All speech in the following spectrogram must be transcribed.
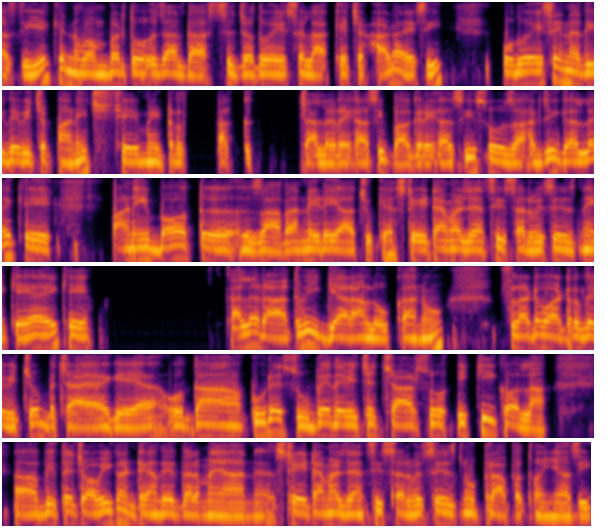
ਦੱਸ ਦਈਏ ਕਿ ਨਵੰਬਰ 2010 ਚ ਜਦੋਂ ਇਸ ਇਲਾਕੇ 'ਚ ਹੜ੍ਹ ਆਏ ਸੀ, ਉਦੋਂ ਇਸੇ ਨਦੀ ਦੇ ਵਿੱਚ ਪਾਣੀ 6 ਮੀਟਰ ਤੱਕ ਚੱਲ ਰਿਹਾ ਸੀ, ਵਗ ਰਿਹਾ ਸੀ। ਸੋ ਜ਼ਾਹਰ ਜੀ ਗੱਲ ਹੈ ਕਿ ਪਾਣੀ ਬਹੁਤ ਜ਼ਿਆਦਾ ਨੇੜੇ ਆ ਚੁੱਕਿਆ। ਸਟੇਟ ਐਮਰਜੈਂਸੀ ਸਰਵਿਸਿਜ਼ ਨੇ ਕਿਹਾ ਹੈ ਕਿ ਕੱਲ ਰਾਤ ਵੀ 11 ਲੋਕਾਂ ਨੂੰ ਫਲੱਡ ਵਾਟਰ ਦੇ ਵਿੱਚੋਂ ਬਚਾਇਆ ਗਿਆ। ਉਦਾਂ ਪੂਰੇ ਸੂਬੇ ਦੇ ਵਿੱਚ 421 ਕਾਲਾਂ ਬੀਤੇ 24 ਘੰਟਿਆਂ ਦੇ ਦਰਮਿਆਨ ਸਟੇਟ ਐਮਰਜੈਂਸੀ ਸਰਵਿਸਿਜ਼ ਨੂੰ ਪ੍ਰਾਪਤ ਹੋਈਆਂ ਸੀ।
